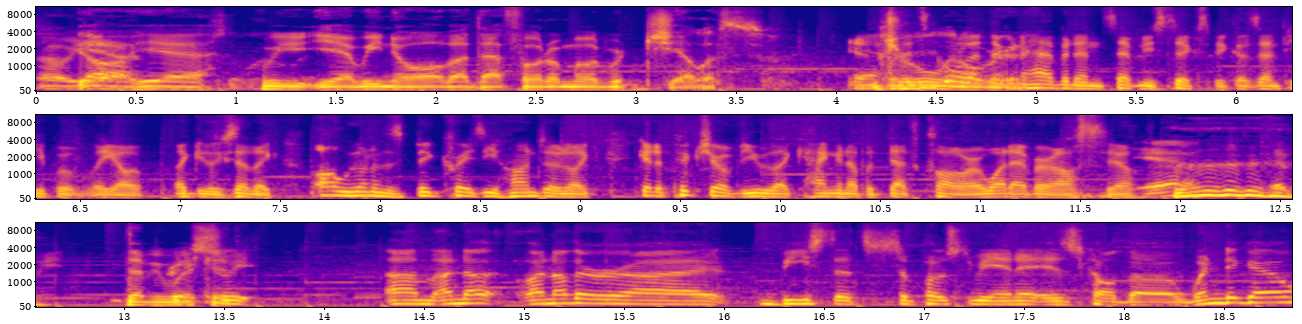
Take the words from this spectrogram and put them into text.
Oh Yeah. Oh yeah. absolutely. We yeah we know all about that photo mode. We're jealous. Yeah, but it's Drooling cool that over they're gonna have it in '76 because then people, like, you know, like you said, like, oh, we went on this big crazy hunt, or like, get a picture of you like hanging up a death claw or whatever else. You know? Yeah, that'd be That'd be wicked. sweet. Um, another another uh, beast that's supposed to be in it is called the Wendigo,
